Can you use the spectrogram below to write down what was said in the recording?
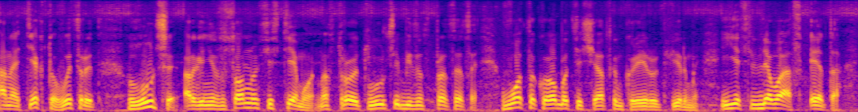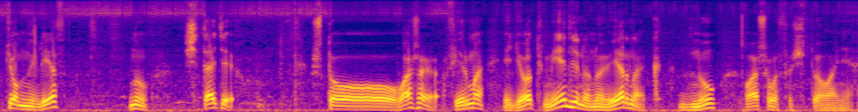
а на тех, кто выстроит лучше организационную систему, настроит лучшие бизнес-процессы. Вот в такой области сейчас конкурируют фирмы. И если для вас это темный лес, ну, считайте, что ваша фирма идет медленно, но верно к дну вашего существования.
